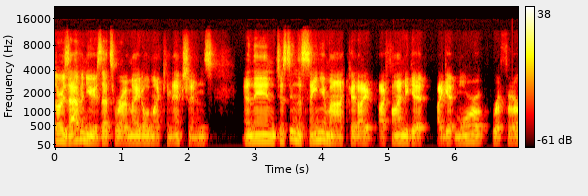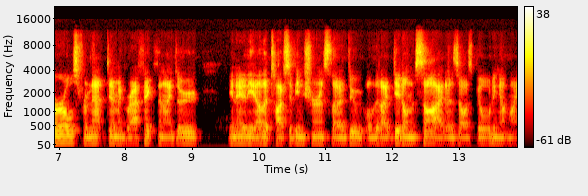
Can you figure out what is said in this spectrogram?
those avenues, that's where I made all my connections. And then just in the senior market, I, I find to get I get more referrals from that demographic than I do in any of the other types of insurance that I do or that I did on the side as I was building up my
